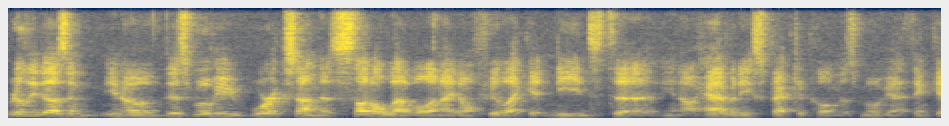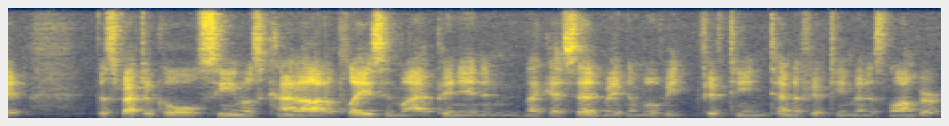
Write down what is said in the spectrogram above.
really doesn't, you know, this movie works on this subtle level, and I don't feel like it needs to, you know, have any spectacle in this movie. I think it, the spectacle scene was kind of out of place in my opinion, and like I said, made the movie 15, 10 to 15 minutes longer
